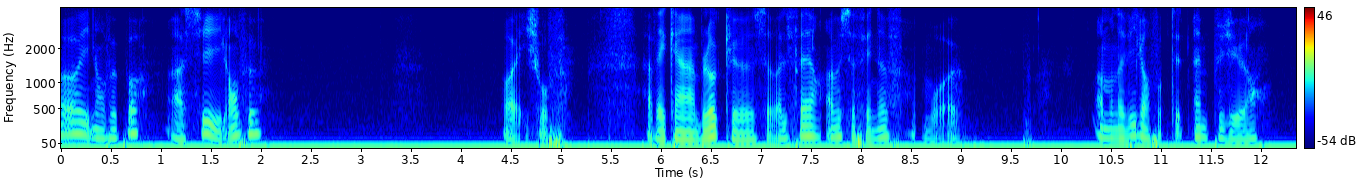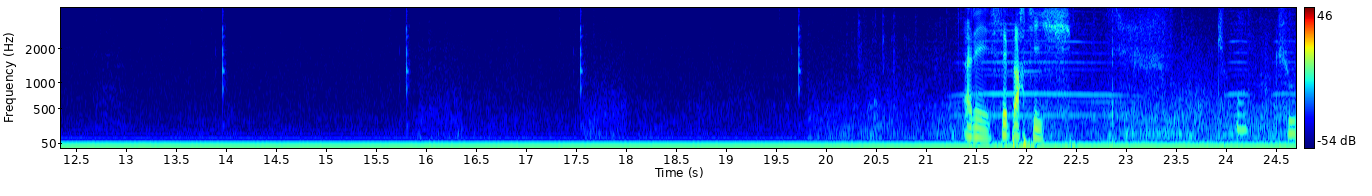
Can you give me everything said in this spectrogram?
Oh, il n'en veut pas. Ah si, il en veut. Ouais, il chauffe. Avec un bloc, euh, ça va le faire. Ah mais ça fait 9. Ouais. À mon avis, il en faut peut-être même plusieurs. Allez, c'est parti. Tchou, tchou.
